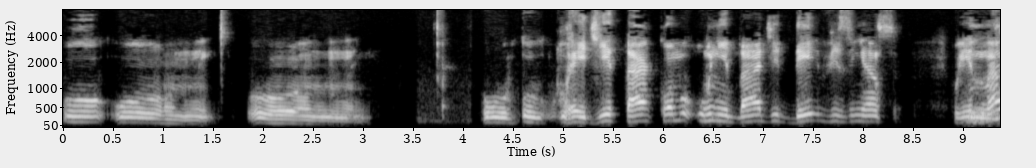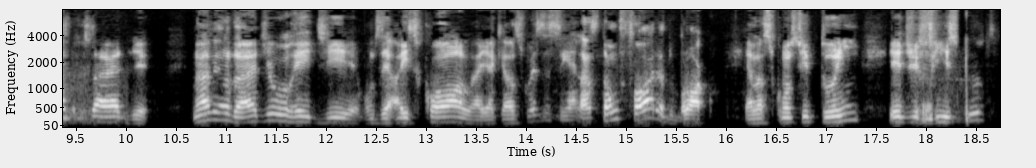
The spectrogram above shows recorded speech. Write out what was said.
o, o, o o, o, o Reidi está como unidade de vizinhança. Porque, hum. na verdade, na verdade, o Reidi, vamos dizer, a escola e aquelas coisas assim, elas estão fora do bloco. Elas constituem edifícios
